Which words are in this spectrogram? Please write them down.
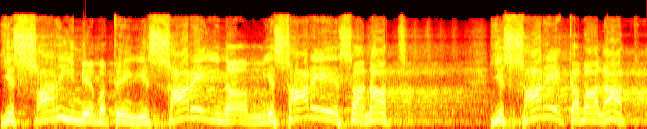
یہ ساری نعمتیں، یہ سارے انعام، یہ سارے احسانات، یہ سارے کمالات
